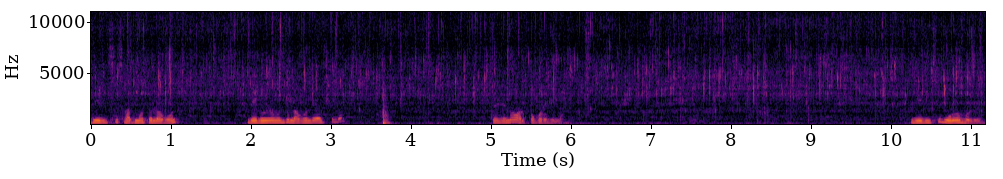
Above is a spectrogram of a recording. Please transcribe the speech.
দিয়ে দিচ্ছি স্বাদ মতো লবণ। বেগুনের মধ্যে লবণ দেওয়া ছিল। সেই জন্য অল্প করে দিলাম। দিয়ে দিচ্ছি গুঁড়ো হলুদ।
